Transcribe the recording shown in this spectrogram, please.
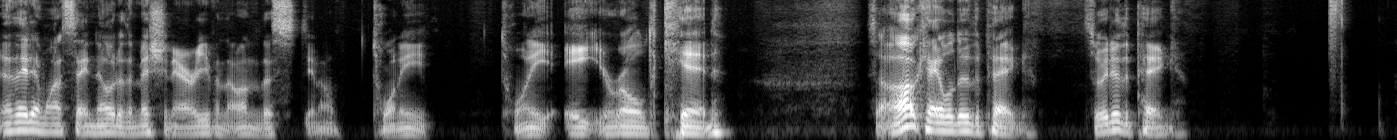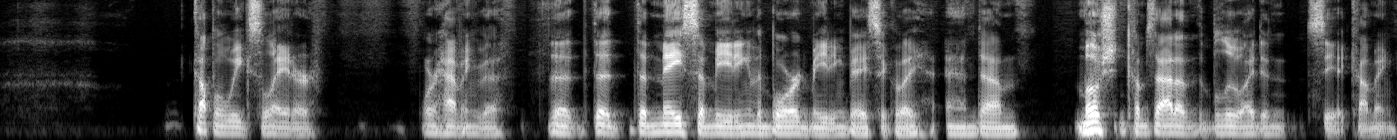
and they didn't want to say no to the missionary, even though I'm this, you know, 20, 28 year old kid. So, okay, we'll do the pig. So we do the pig couple weeks later, we're having the the the the Mesa meeting, the board meeting, basically, and um, motion comes out of the blue. I didn't see it coming.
